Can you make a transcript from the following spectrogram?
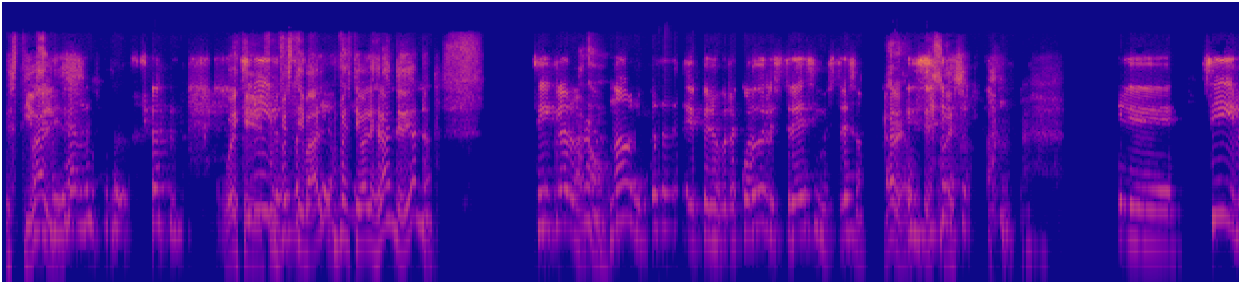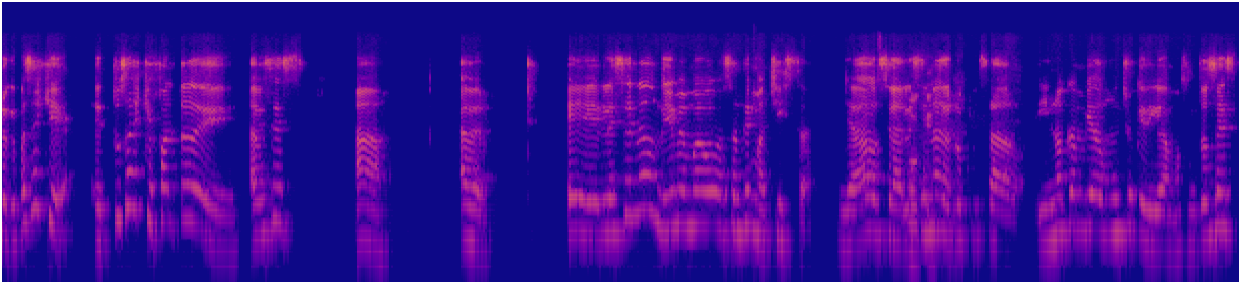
festivales. es que un festival, un festival es grande, Diana. Sí, claro. No, pero recuerdo el estrés y me estreso. Claro, eso, eso. Eh, sí, lo que pasa es que eh, tú sabes que falta de, a veces, ah, a ver, la escena donde yo me muevo es bastante machista, ¿ya? O sea, la escena de rock pesado, y no ha cambiado mucho que digamos. Entonces,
